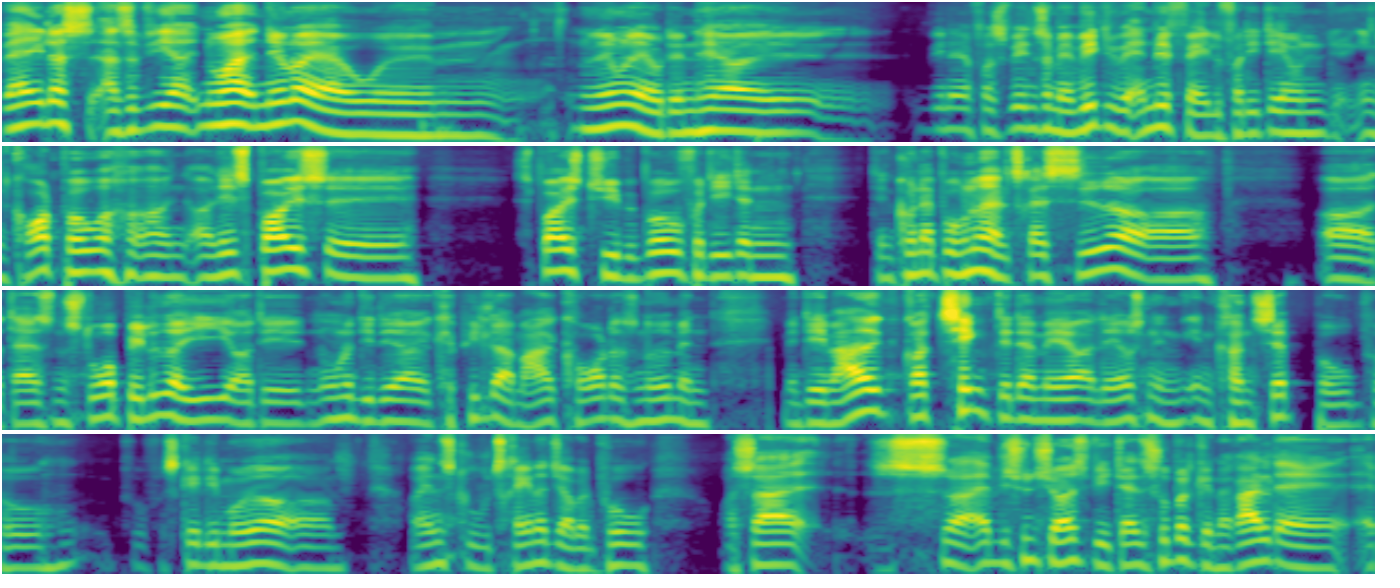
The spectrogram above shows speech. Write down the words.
hvad ellers, altså vi har, nu har, nævner jeg jo, øh, nu nævner jeg jo den her øh, vinder for Svend, som jeg virkelig vil anbefale, fordi det er jo en, en kort bog og en, og en lidt spøjs, øh, spøjs type bog, fordi den, den kun er på 150 sider, og, og der er sådan store billeder i, og det er nogle af de der kapitler er meget korte og sådan noget, men, men det er meget godt tænkt det der med at lave sådan en, en konceptbog på, på forskellige måder og, og anskue trænerjobbet på. Og så, så er vi, synes jeg også, at vi i dansk fodbold generelt er, er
